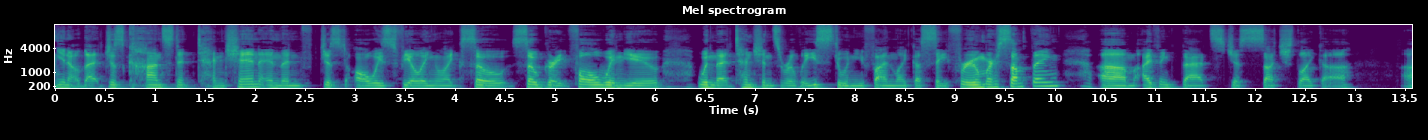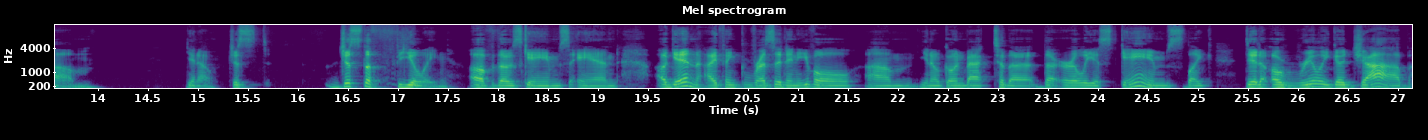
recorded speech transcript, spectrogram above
you know that just constant tension and then just always feeling like so so grateful when you when that tension's released when you find like a safe room or something. Um i think that's just such like a um you know just just the feeling of those games and again i think resident evil um you know going back to the the earliest games like did a really good job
